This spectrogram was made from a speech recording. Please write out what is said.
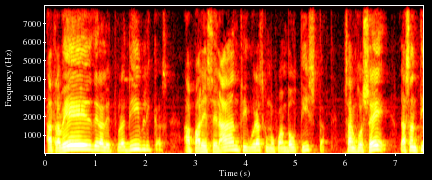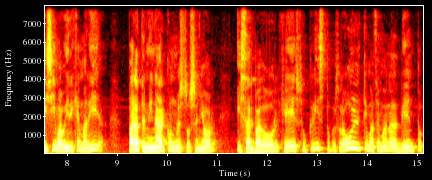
a través de las lecturas bíblicas, aparecerán figuras como Juan Bautista, San José, la Santísima Virgen María, para terminar con nuestro Señor y Salvador Jesucristo. Por eso la última semana de Adviento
